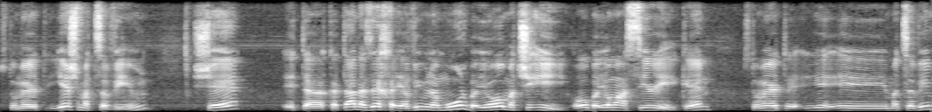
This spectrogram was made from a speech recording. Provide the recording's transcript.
זאת אומרת, יש מצבים שאת הקטן הזה חייבים למול ביום התשיעי או ביום העשירי, כן? זאת אומרת, אה, אה, מצבים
